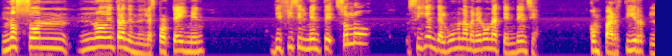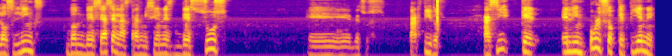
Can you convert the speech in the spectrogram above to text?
No son, no entran en el sportainment, difícilmente, solo siguen de alguna manera una tendencia, compartir los links donde se hacen las transmisiones de sus, eh, de sus partidos. Así que el impulso que tiene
